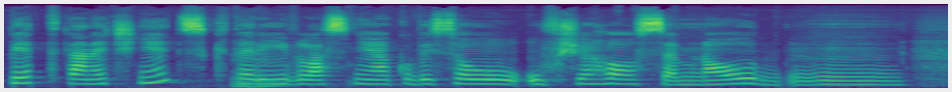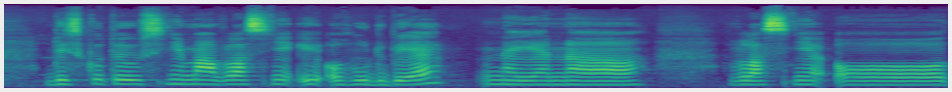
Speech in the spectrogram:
pět tanečnic, který mm-hmm. vlastně jakoby jsou u všeho se mnou. Mm, diskutuju s nima vlastně i o hudbě, nejen eh, vlastně o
